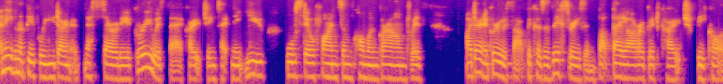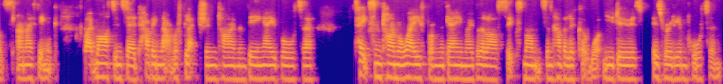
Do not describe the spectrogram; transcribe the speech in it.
And even the people you don't necessarily agree with their coaching technique, you will still find some common ground with I don't agree with that because of this reason, but they are a good coach because. And I think, like Martin said, having that reflection time and being able to take some time away from the game over the last six months and have a look at what you do is is really important.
